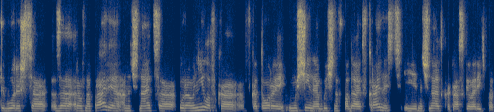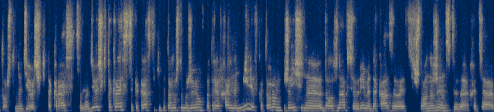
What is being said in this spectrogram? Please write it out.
ты борешься за равноправие, а начинается уравниловка, в которой мужчины обычно впадают в крайность и начинают как раз говорить про то, что ну девочки-то красятся. Но девочки-то красятся как раз-таки потому, что мы живем в патриархальном мире, в котором женщина должна все время доказывать, что она женственная, хотя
